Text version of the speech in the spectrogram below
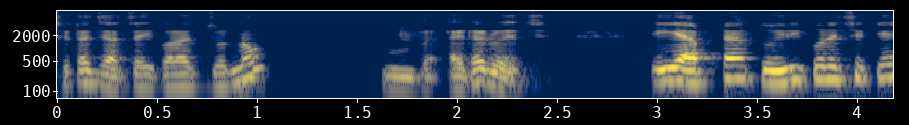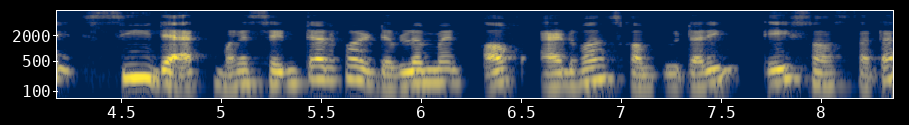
সেটা যাচাই করার জন্য এটা রয়েছে। এই অ্যাপটা তৈরি করেছে কে? সি ড্যাক মানে centre for development of advance computing এই সংস্থাটা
